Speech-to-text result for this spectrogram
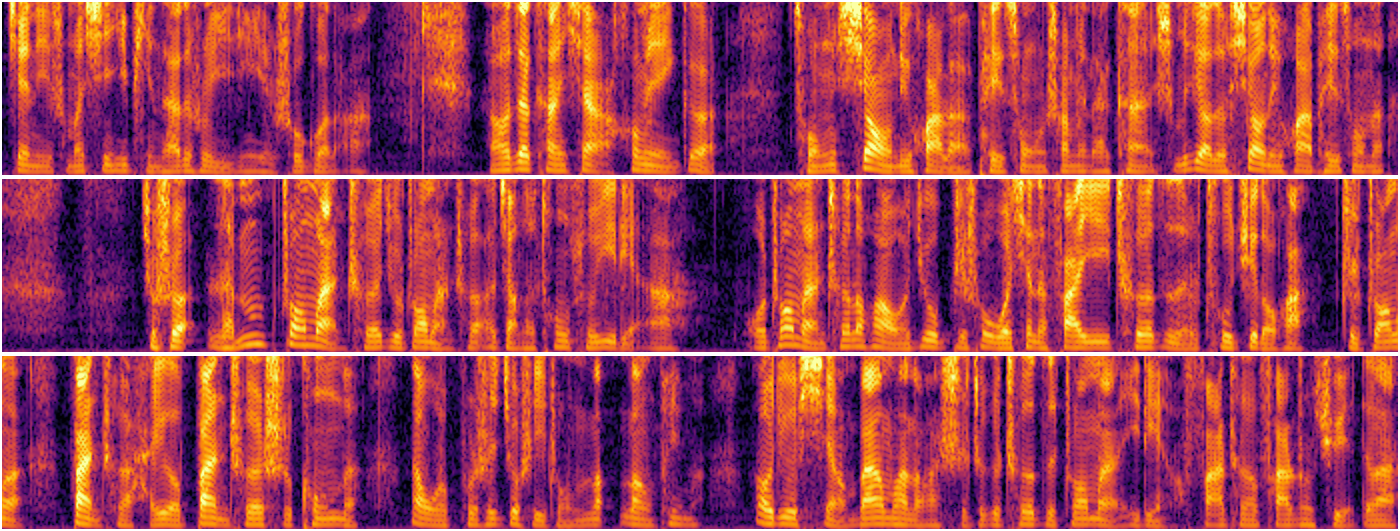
建立什么信息平台的时候已经也说过了啊。然后再看一下后面一个。从效率化的配送上面来看，什么叫做效率化配送呢？就说能装满车就装满车，讲的通俗一点啊。我装满车的话，我就比如说我现在发一车子出去的话，只装了半车，还有半车是空的，那我不是就是一种浪浪费吗？那我就想办法的话，使这个车子装满一点，发车发出去，对吧？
